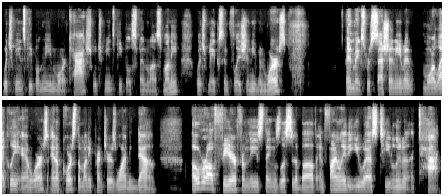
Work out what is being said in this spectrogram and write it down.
which means people need more cash, which means people spend less money, which makes inflation even worse and makes recession even more likely and worse. And of course, the money printer is winding down overall fear from these things listed above. And finally, the UST Luna attack.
